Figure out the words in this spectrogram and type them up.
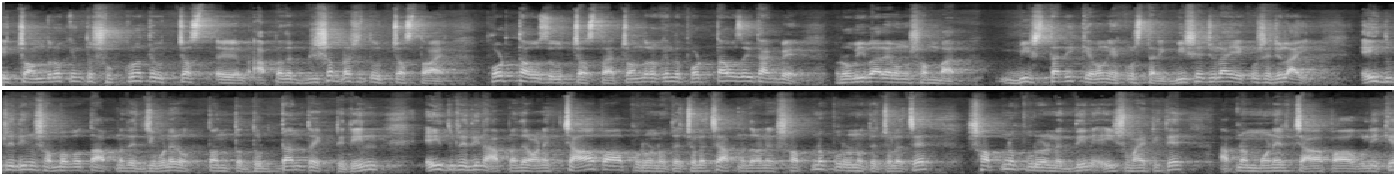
এই চন্দ্র কিন্তু শুক্রতে উচ্চস্ত আপনাদের বৃষভ রাশিতে উচ্চস্ত হয় ফোর্থ হাউসে উচ্চস্ত হয়। চন্দ্র কিন্তু ফোর্থ হাউসেই থাকবে রবিবার এবং সোমবার, বিশ তারিখ এবং একুশ তারিখ, বিশে জুলাই, একুশে জুলাই। এই দুটি দিন সম্ভবত আপনাদের জীবনের অত্যন্ত দুর্দান্ত একটি দিন। এই দুটি দিন আপনাদের অনেক চাওয়া পাওয়া পূরণ হতে চলেছে, আপনাদের অনেক স্বপ্ন পূরণ হতে চলেছে। স্বপ্ন পূরণের দিন এই সময়টিতে আপনার মনের চাওয়া পাওয়াগুলিকে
